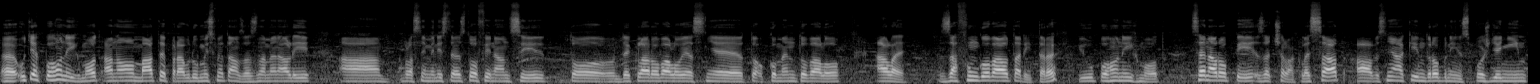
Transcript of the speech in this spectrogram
Eh, u těch pohonných hmot, ano, máte pravdu, my jsme tam zaznamenali a vlastně ministerstvo financí to deklarovalo jasně, to komentovalo, ale zafungoval tady trh i u pohonných hmot. Cena ropy začala klesat a s nějakým drobným spožděním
